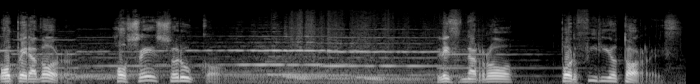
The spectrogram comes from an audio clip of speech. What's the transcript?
Operador José Soruco. Les narró Porfirio Torres.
